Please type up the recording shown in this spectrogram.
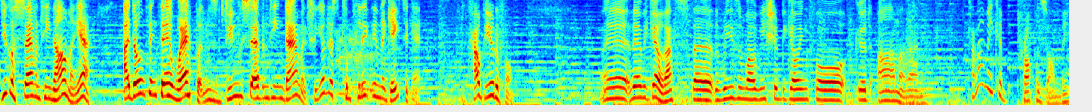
You got 17 armor, yeah. I don't think their weapons do 17 damage, so you're just completely negating it. How beautiful. Uh, there we go. That's the, the reason why we should be going for good armor, then. Can I make a proper zombie?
